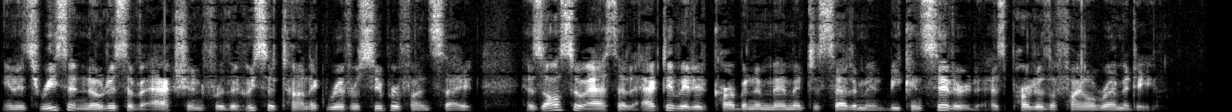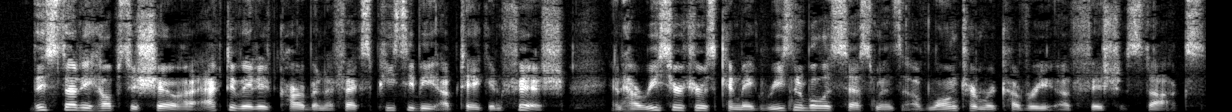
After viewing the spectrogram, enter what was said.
in its recent notice of action for the Housatonic River Superfund site, has also asked that activated carbon amendment to sediment be considered as part of the final remedy. This study helps to show how activated carbon affects PCB uptake in fish and how researchers can make reasonable assessments of long term recovery of fish stocks.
